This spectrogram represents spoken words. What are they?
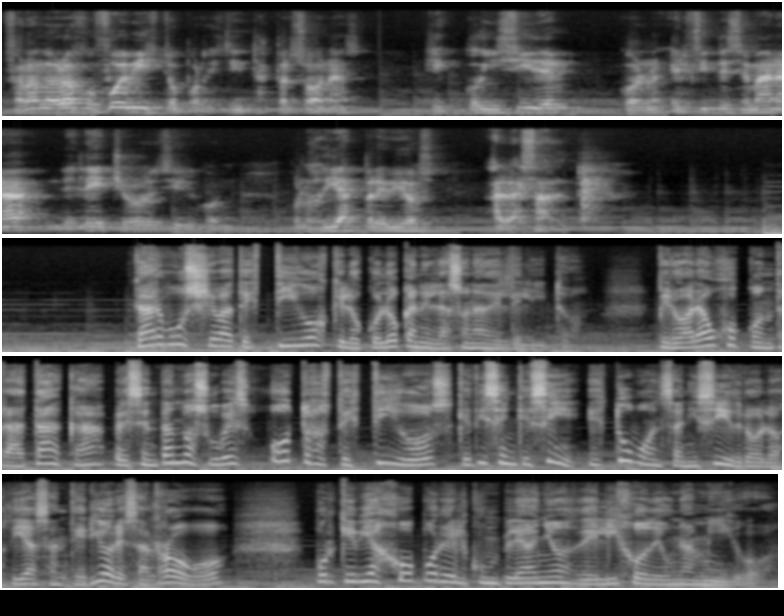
Fernando Araujo fue visto por distintas personas que coinciden con el fin de semana del hecho, es decir, con, los días previos al asalto. Garbus lleva testigos que lo colocan en la zona del delito. Pero Araujo contraataca presentando a su vez otros testigos que dicen que sí, estuvo en San Isidro los días anteriores al robo porque viajó por el cumpleaños del hijo de un amigo.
